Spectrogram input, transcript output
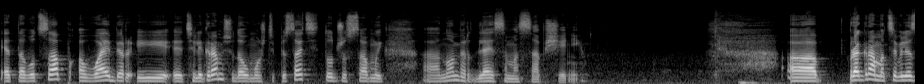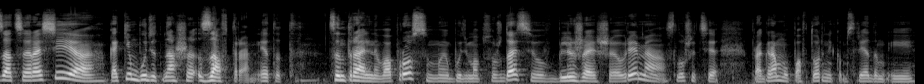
Это WhatsApp, Viber и э, Telegram. Сюда вы можете писать тот же самый номер для смс-сообщений. А, программа «Цивилизация Россия». Каким будет наше завтра? Этот центральный вопрос мы будем обсуждать в ближайшее время. Слушайте программу по вторникам, средам и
